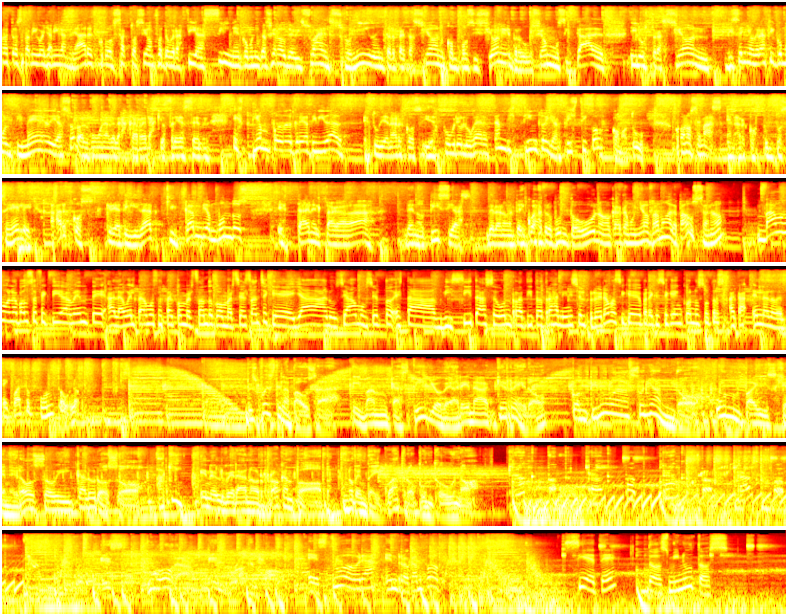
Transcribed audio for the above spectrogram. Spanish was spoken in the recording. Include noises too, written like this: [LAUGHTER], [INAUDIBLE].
nuestros amigos y amigas de Arcos, actuación, fotografía, cine, comunicación audiovisual, sonido, interpretación, composición y producción musical, ilustración, diseño gráfico multimedia, solo algunas de las carreras que ofrecen. Es tiempo de creatividad. Estudia en Arcos y descubre un lugar tan distinto y artístico como tú. Conoce más en arcos.cl. Arcos, creatividad que cambia mundos, está en el Tagadá de noticias de la 94.1. Cata Muñoz, vamos a la pausa, ¿no? Vamos a una pausa efectivamente. A la vuelta vamos a estar conversando con Marcial Sánchez, que ya anunciábamos, ¿cierto?, esta visita hace un ratito atrás al inicio del programa, así que para que se queden con nosotros acá en la 94.1. Después de la pausa, Iván Castillo de Arena Guerrero continúa soñando un país generoso y caluroso, aquí en el verano Rock and Pop 94.1. Rock pop, rock pop, rock pop, rock pop. Es tu hora en rock and pop. Es tu hora en rock and pop. Siete, dos minutos.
